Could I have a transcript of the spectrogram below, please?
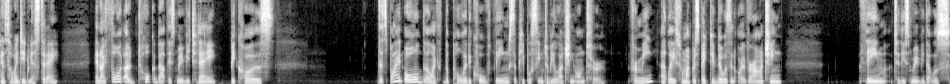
And so I did yesterday. And I thought I'd talk about this movie today because despite all the like the political themes that people seem to be latching onto, for me, at least from my perspective, there was an overarching theme to this movie that was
